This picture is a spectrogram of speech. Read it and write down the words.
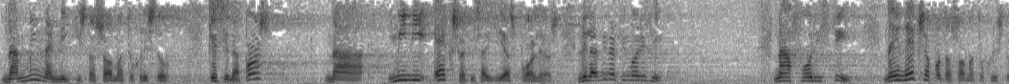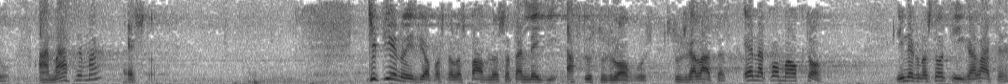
Να μην ανήκει στο σώμα του Χριστού και συνεπώς να μείνει έξω της Αγίας Πόλεως. Δηλαδή να τιμωρηθεί να αφοριστεί να είναι έξω από το σώμα του Χριστού. Ανάθεμα έστω. Και τι εννοεί ο Απόστολος Παύλος όταν λέγει αυτούς τους λόγους στους Γαλάτας; 1,8 είναι γνωστό ότι οι Γαλάτες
